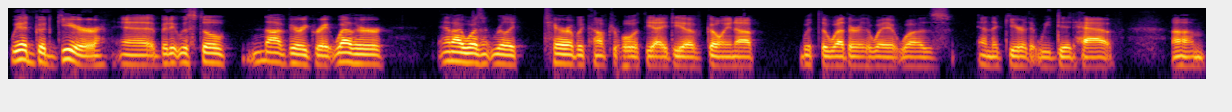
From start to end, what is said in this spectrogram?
we had good gear, uh, but it was still not very great weather, and I wasn't really terribly comfortable with the idea of going up with the weather the way it was and the gear that we did have. Um,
